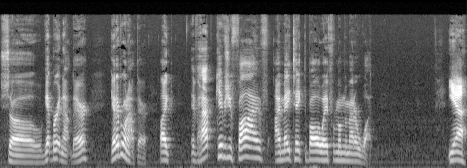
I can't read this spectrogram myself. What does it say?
So get Britton out there. Get everyone out there. Like if Happ gives you five, I may take the ball away from him no matter what. yeah.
